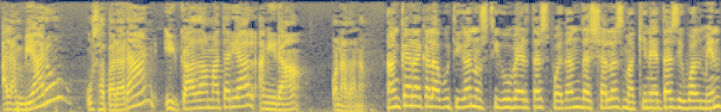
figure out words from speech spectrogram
a l'enviar-ho ho separaran i cada material anirà on ha d'anar. Encara que la botiga no estigui oberta, es poden deixar les maquinetes igualment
